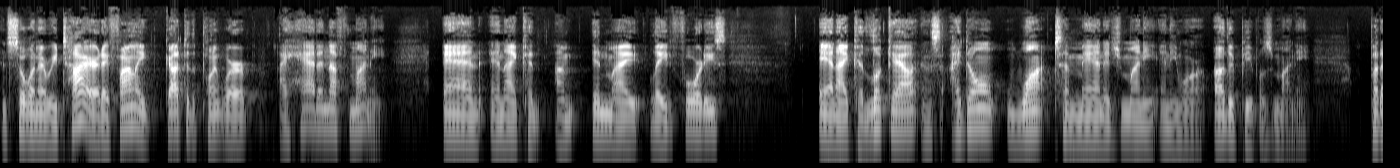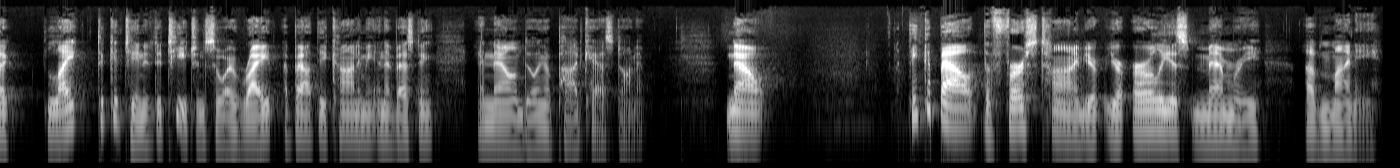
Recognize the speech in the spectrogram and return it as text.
And so when I retired, I finally got to the point where I had enough money and and I could I'm in my late 40s and I could look out and say I don't want to manage money anymore, other people's money. But I like to continue to teach and so I write about the economy and investing and now I'm doing a podcast on it. Now, think about the first time your your earliest memory of money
